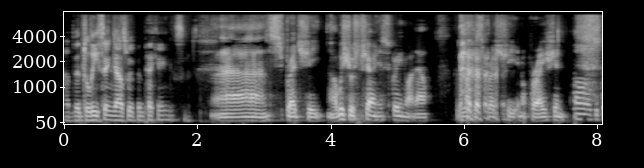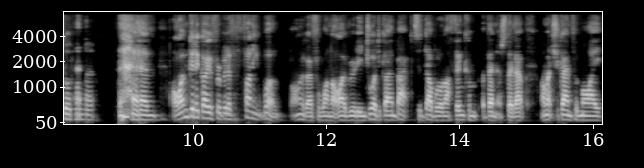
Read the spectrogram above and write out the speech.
I've been deleting as we've been picking. so- Ah, spreadsheet. I wish you were sharing your screen right now. I love a spreadsheet in operation. Oh, it'd be good, wouldn't it? Um, I'm going to go for a bit of a funny. Well, I'm going to go for one that I really enjoyed going back to double or nothing event that stayed up. I'm actually going for my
